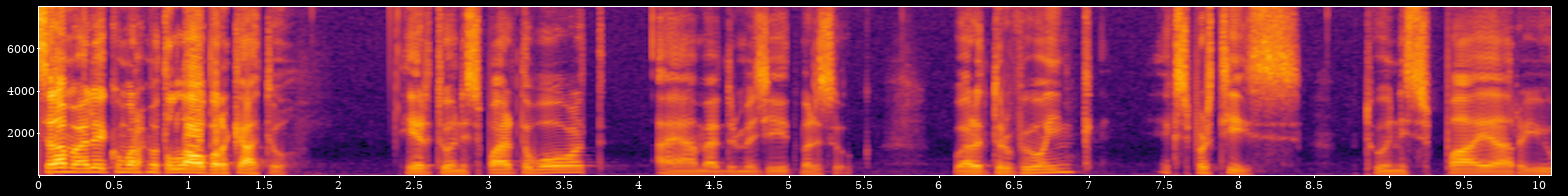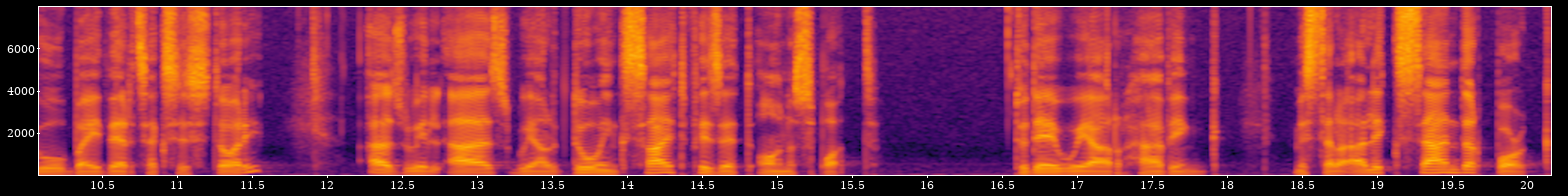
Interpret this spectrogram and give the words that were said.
السلام عليكم ورحمة الله وبركاته. Here to inspire the world, I am Abdulmajid Marzouk. We are interviewing expertise to inspire you by their success story, as well as we are doing site visit on a spot. Today we are having Mr. Alexander Borg.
